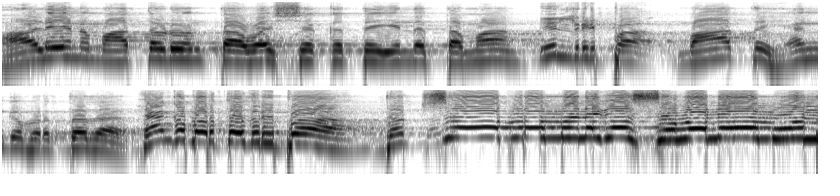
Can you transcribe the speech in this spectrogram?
ಬಾಳೇನು ಮಾತಾಡುವಂತ ಅವಶ್ಯಕತೆ ಇಲ್ಲ ತಮ್ಮ. ಇಲ್ರಿಪ್ಪ. ಮಾತು ಹೆಂಗ ಬರ್ತದ? ಹೆಂಗ ಬರ್ತದ್ರಿಪ್ಪ? ದಕ್ಷ ಬ್ರಾಹ್ಮಣಿಗೆ ಶಿವನೇ ಮೂಲ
